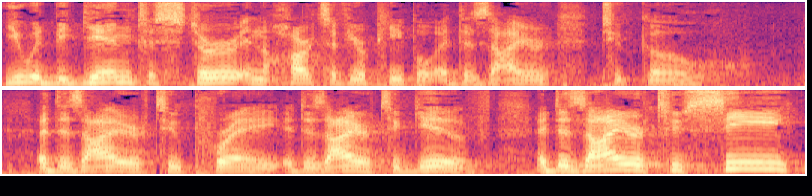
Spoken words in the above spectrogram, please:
You would begin to stir in the hearts of your people a desire to go, a desire to pray, a desire to give, a desire to see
